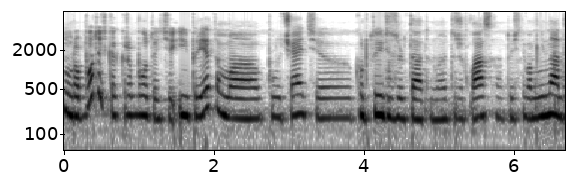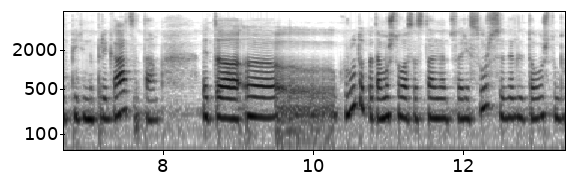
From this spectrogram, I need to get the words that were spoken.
ну, работать, как работаете, и при этом а, получать а, крутые результаты. Но это же классно. То есть вам не надо перенапрягаться там. Это э, круто, потому что у вас останутся ресурсы да, для того, чтобы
